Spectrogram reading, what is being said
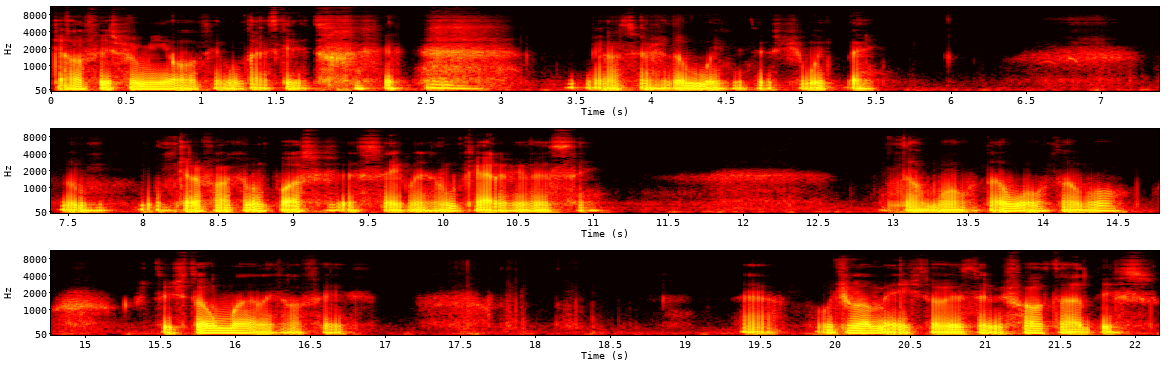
que ela fez por mim ontem não tá escrito. Nossa, me ajudou muito, me sentiu muito bem. Não, não, quero falar que eu não posso viver sem, mas eu não quero viver sem. Tão bom, tão bom, tão bom. Atitude tão humana que ela fez. É, ultimamente talvez tenha me faltado isso.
